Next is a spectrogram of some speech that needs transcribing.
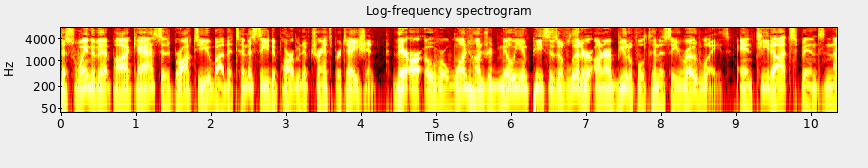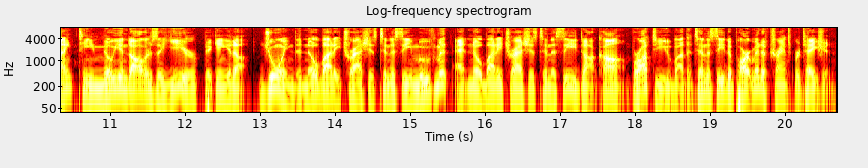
The Swain Event Podcast is brought to you by the Tennessee Department of Transportation. There are over 100 million pieces of litter on our beautiful Tennessee roadways, and TDOT spends $19 million a year picking it up. Join the Nobody Trashes Tennessee movement at NobodyTrashesTennessee.com. Brought to you by the Tennessee Department of Transportation.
